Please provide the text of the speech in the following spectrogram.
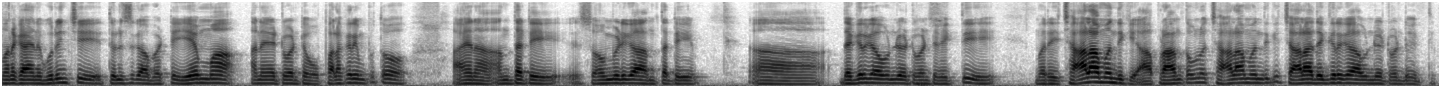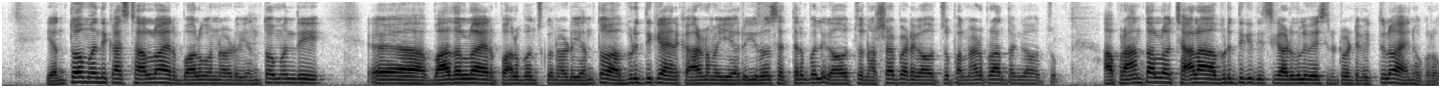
మనకు ఆయన గురించి తెలుసు కాబట్టి ఏమ్మా అనేటువంటి పలకరింపుతో ఆయన అంతటి సౌమ్యుడిగా అంతటి దగ్గరగా ఉండేటువంటి వ్యక్తి మరి చాలామందికి ఆ ప్రాంతంలో చాలామందికి చాలా దగ్గరగా ఉండేటువంటి వ్యక్తి. ఎంతోమంది కష్టాల్లో ఆయన పాల్గొన్నాడు ఎంతోమంది బాధల్లో ఆయన పాలు పంచుకున్నాడు ఎంతో అభివృద్ధికి ఆయన కారణమయ్యారు. ఈరోజు సత్తెనపల్లి కావచ్చు నర్సాపేట కావచ్చు పల్నాడు ప్రాంతం కావచ్చు ఆ ప్రాంతాల్లో చాలా అభివృద్ధికి దిశగా అడుగులు వేసినటువంటి వ్యక్తులు ఆయన ఒకరు.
